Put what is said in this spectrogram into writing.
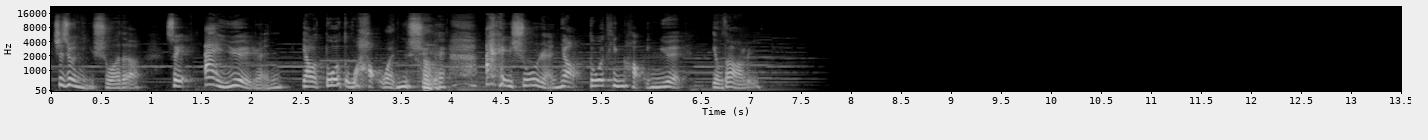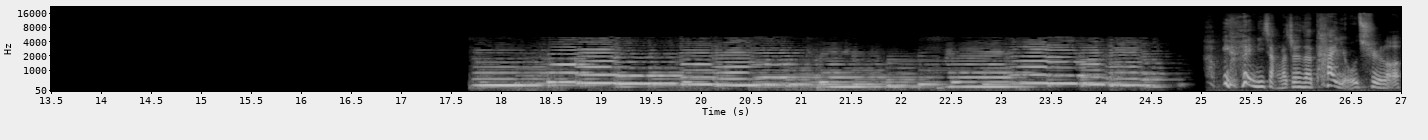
这就是你说的。所以爱乐人要多读好文学，爱书人要多听好音乐，有道理。你讲的真的太有趣了，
